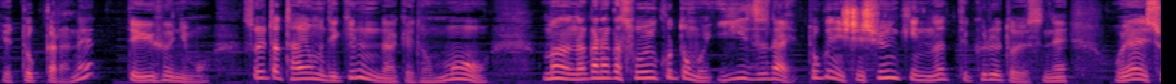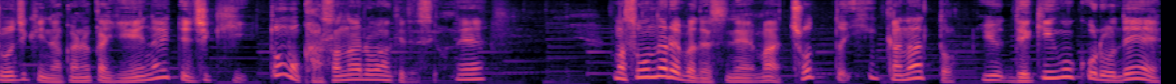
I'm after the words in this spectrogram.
言っとくからねっていうふうにもそういった対応もできるんだけどもまあなかなかそういうことも言いづらい特に思春期になってくるとですね親に正直なかなか言えないって時期とも重なるわけですよね。まあ、そうなればですね、まあ、ちょっといいかなという出来心で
